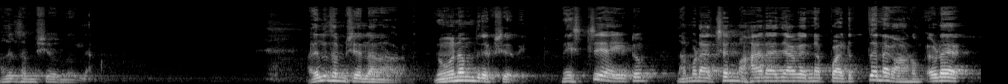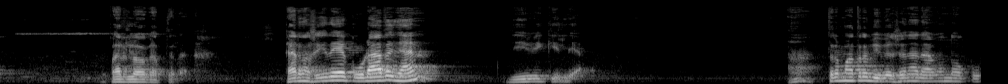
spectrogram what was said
അതിൽ സംശയമൊന്നുമില്ല. അതിൽ സംശയമില്ല എന്നാണ് പറയുന്നത് നൂനം ദ്രക്ഷ്യതി. നിശ്ചയമായിട്ടും നമ്മുടെ അച്ഛൻ മഹാരാജാവ് എന്നെ പടുത്തന്നെ കാണും. എവിടെ? പരലോകത്തിൽ കാരണം സീതയെ കൂടാതെ ഞാൻ ജീവിക്കില്ല. ആ ഇത്രമാത്രം വിവശന രാമൻ നോക്കൂ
